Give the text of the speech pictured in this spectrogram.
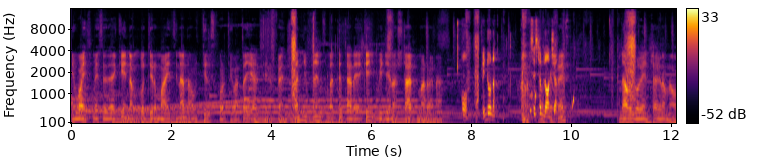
ನೀವು ವಾಯ್ಸ್ ಮೆಸೇಜ್ ಹಾಕಿ ನಮ್ಗೆ ಗೊತ್ತಿರೋ ಮಾಹಿತಿನ ನಾವು ತಿಳಿಸ್ಕೊಡ್ತೀವಿ ಅಂತ ಹೇಳ್ತೀನಿ ಫ್ರೆಂಡ್ಸ್ ಬನ್ನಿ ಫ್ರೆಂಡ್ಸ್ ಮತ್ತೆ ತಡೆಯೋಕ್ಕೆ ಈ ವಿಡಿಯೋನ ಸ್ಟಾರ್ಟ್ ಮಾಡೋಣ ಸಿಸ್ಟಮ್ ಲಾಂಚ್ ನಾವು ಇವಾಗ ಇನ್ಸ್ಟಾಗ್ರಾಮ್ ನಾವು.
